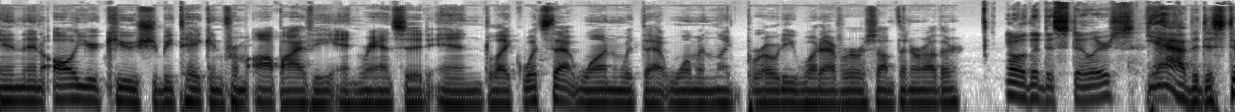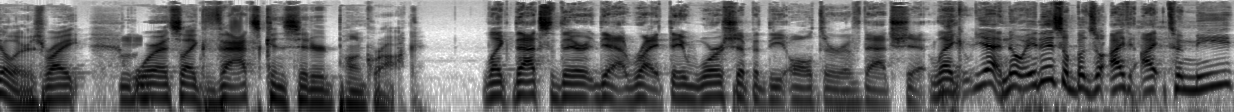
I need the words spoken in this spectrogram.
And then all your cues should be taken from Op Ivy and Rancid and like what's that one with that woman like Brody whatever or something or other? Oh, the Distillers. Yeah, the Distillers, right? Mhm. Where it's like that's considered punk rock. Like that's their yeah right they worship at the altar of that shit like yeah no it is a bizarre I, I to me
